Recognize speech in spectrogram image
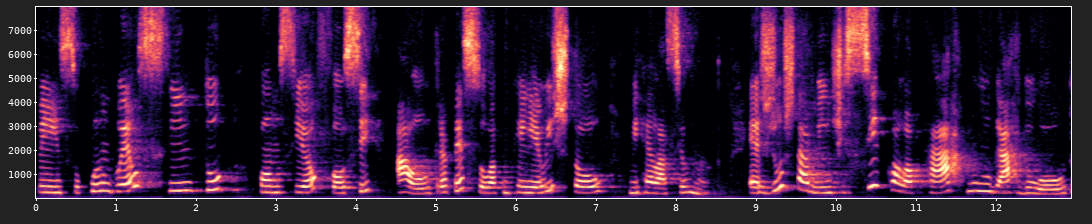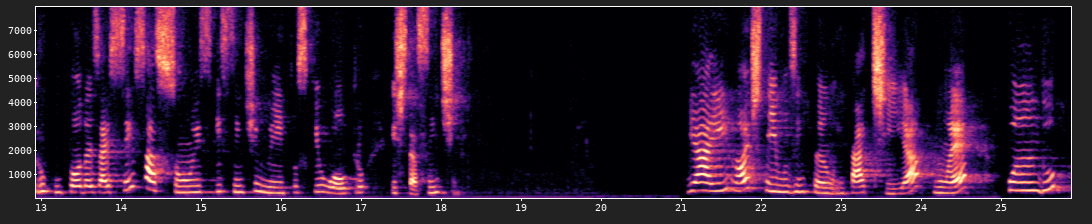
penso, quando eu sinto como se eu fosse a outra pessoa com quem eu estou me relacionando. É justamente se colocar no lugar do outro com todas as sensações e sentimentos que o outro está sentindo. E aí nós temos então empatia, não é? Quando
